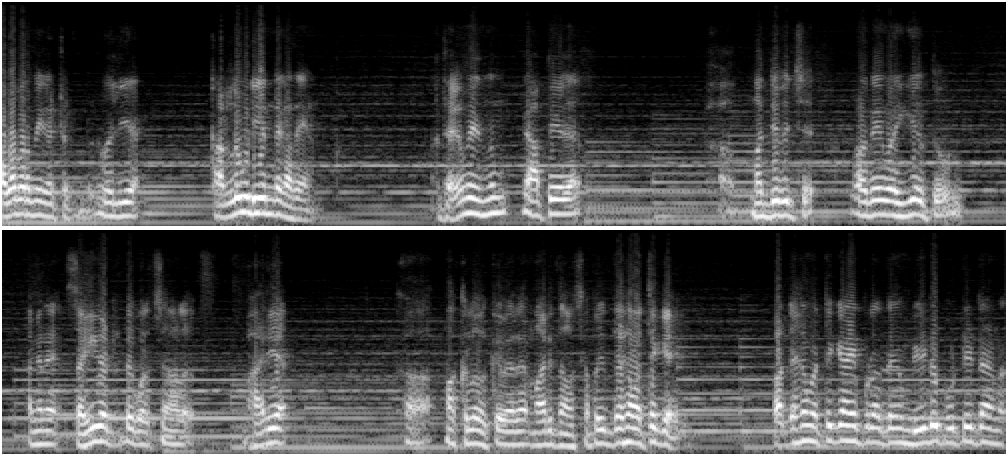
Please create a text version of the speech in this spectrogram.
കഥ പറഞ്ഞു കേട്ടിട്ടുണ്ട്. വലിയ കള്ളുകുടിയന്റെ കഥയാണ്. അദ്ദേഹം എന്നും രാത്രിയിൽ മദ്യപിച്ച് വളരെ വൈകി അങ്ങനെ സഹി കെട്ടിട്ട് കുറച്ച് നാൾ ഭാര്യ മക്കളൊക്കെ വേറെ മാറി താമസിച്ചു. അപ്പോൾ ഇദ്ദേഹം ഒറ്റയ്ക്കായി. അപ്പം അദ്ദേഹം ഒറ്റയ്ക്കായപ്പോൾ അദ്ദേഹം വീട് പൂട്ടിയിട്ടാണ്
